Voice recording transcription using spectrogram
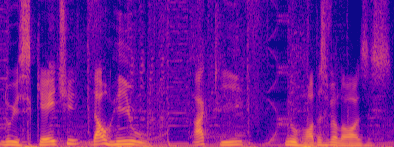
do skate Rio, aqui no Rodas Velozes.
